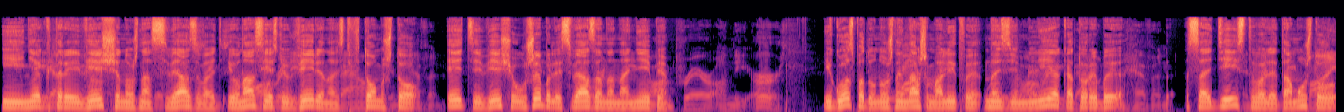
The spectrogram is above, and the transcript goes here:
и некоторые вещи нужно связывать. И у нас есть уверенность в том, что эти вещи уже были связаны на небе. И Господу нужны наши молитвы на земле, которые бы содействовали тому, что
